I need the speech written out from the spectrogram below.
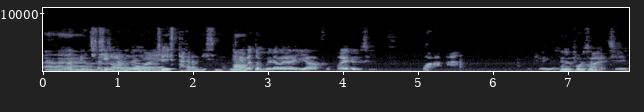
Ah, pinche Ah, chilango, güey. Sí, está grandísimo. A mí no, me pues, tocó ir a ver ahí a Foo Fighters y... Guau. Increíble. en el Forza. Sí.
